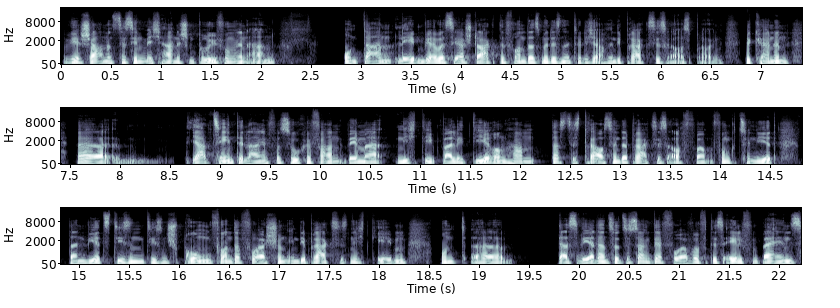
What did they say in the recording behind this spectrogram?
Wir schauen uns das in mechanischen Prüfungen an. Und dann leben wir aber sehr stark davon, dass wir das natürlich auch in die Praxis rausbragen. Wir können äh, jahrzehntelange Versuche fahren, wenn wir nicht die Validierung haben, dass das draußen in der Praxis auch funktioniert, dann wird es diesen, diesen Sprung von der Forschung in die Praxis nicht geben. Und äh, das wäre dann sozusagen der Vorwurf des Elfenbeins,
